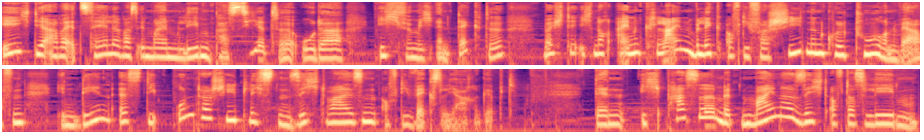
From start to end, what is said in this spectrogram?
ich dir aber erzähle, was in meinem Leben passierte oder ich für mich entdeckte, möchte ich noch einen kleinen Blick auf die verschiedenen Kulturen werfen, in denen es die unterschiedlichsten Sichtweisen auf die Wechseljahre gibt. Denn ich passe mit meiner Sicht auf das Leben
